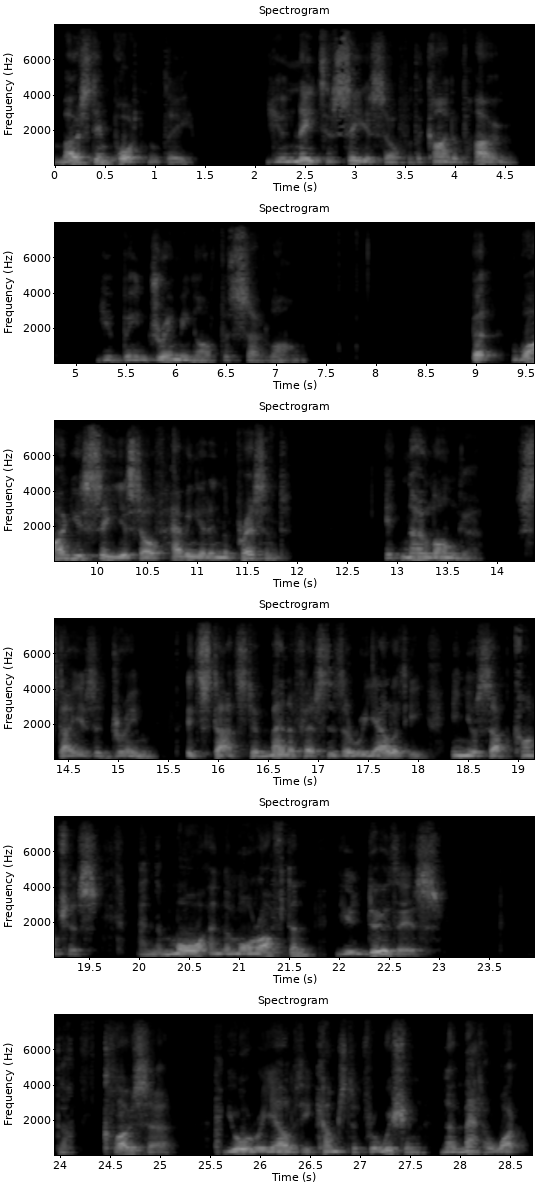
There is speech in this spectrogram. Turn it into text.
most importantly, you need to see yourself with the kind of home you've been dreaming of for so long. But while you see yourself having it in the present, it no longer stays a dream. It starts to manifest as a reality in your subconscious. And the more and the more often you do this, the closer your reality comes to fruition no matter what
